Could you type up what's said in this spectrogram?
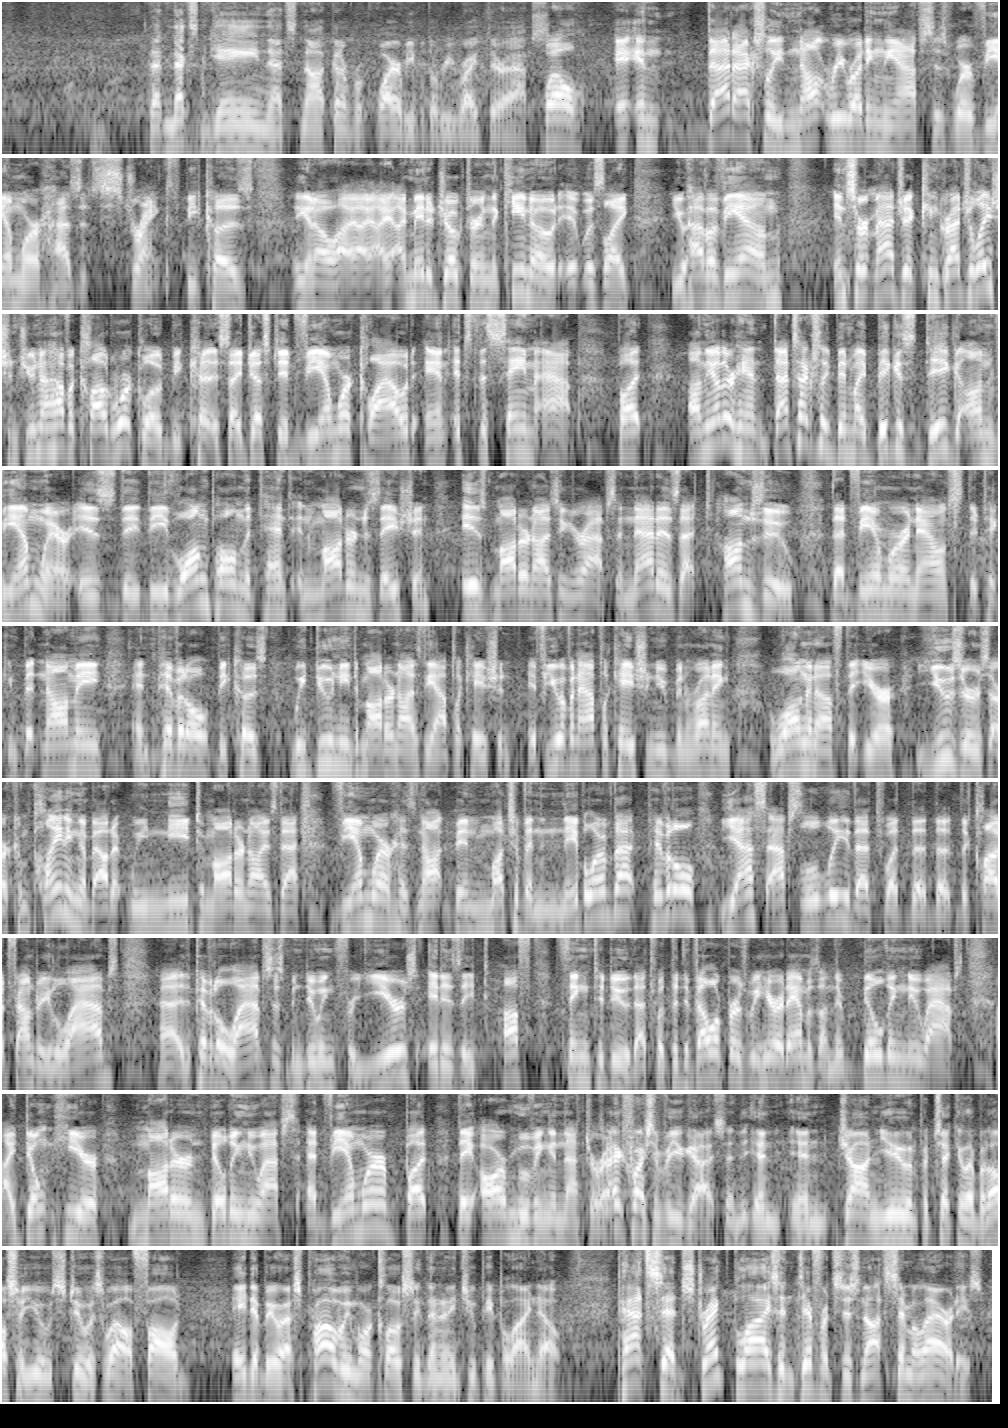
that next gain that's not going to require people to rewrite their apps? Well, and that actually not rewriting the apps is where VMware has its strength because, you know, I, I made a joke during the keynote, it was like, you have a VM, insert magic, congratulations, you now have a cloud workload because I just did VMware Cloud and it's the same app. But on the other hand, that's actually been my biggest dig on VMware is the, the long pole in the tent in modernization is modernizing your apps. And that is that Tanzu that VMware announced. They're taking Bitnami and Pivotal because we do need to modernize the application. If you have an application you've been running long enough that your users are complaining about it, we need to modernize that. VMware has not been much of an enabler of that. Pivotal, yes, absolutely. That's what the, the, the Cloud Foundry Labs, uh, the Pivotal Labs has been doing for years. It is a tough thing to do. That's what the developers we hear at Amazon, they're building new apps. I don't hear modern building new apps at VMware, but they are moving in that direction. So I have a question for you guys, and, and, and John, you in particular, but also you, Stu, as well, followed AWS probably more closely than any two people I know. Pat said, strength lies in differences, not similarities.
